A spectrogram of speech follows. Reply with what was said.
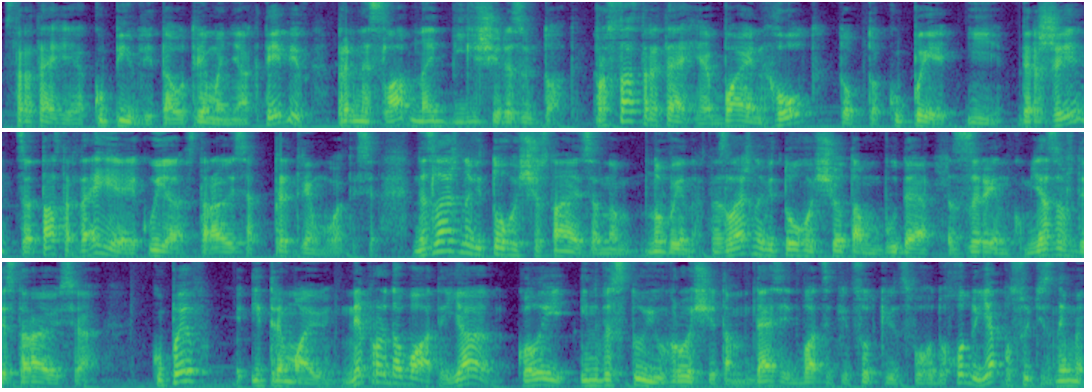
стратегія купівлі та утримання активів принесла б найбільші результати. Проста стратегія buy and hold, тобто купи і держи, це та стратегія, яку я стараюся притримуватися. Незалежно від того, що станеться на новинах, незалежно від того, що там буде з ринком, я завжди стараюся. Купив і тримаю, не продавати. Я коли інвестую гроші там 10-20% від свого доходу, я по суті з ними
